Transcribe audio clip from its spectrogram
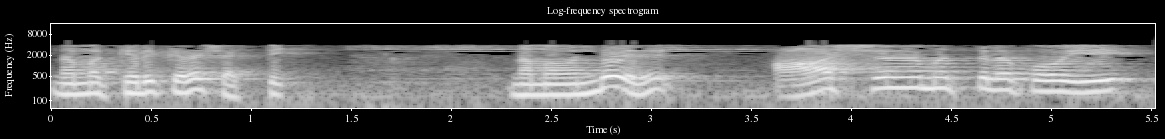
நமக்கு இருக்கிற சக்தி. நம்ம வந்து ஆசிரமத்துல போய்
